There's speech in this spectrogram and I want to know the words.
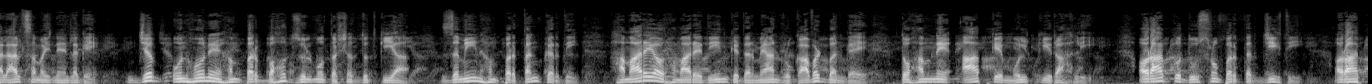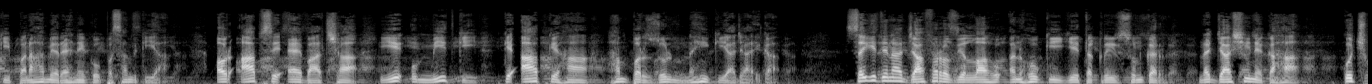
حلال سمجھنے لگے جب انہوں نے ہم پر بہت ظلم و تشدد کیا، زمین ہم پر تنگ کر دی، ہمارے اور ہمارے دین کے درمیان رکاوٹ بن گئے، تو ہم نے آپ کے ملک کی راہ لی اور آپ کو دوسروں پر ترجیح دی اور آپ کی پناہ میں رہنے کو پسند کیا۔ اور آپ سے اے بادشاہ، یہ امید کی کہ آپ کے ہاں ہم پر ظلم نہیں کیا جائے گا۔ سیدنا جعفر رضی اللہ عنہ کی یہ تقریر سن کر نجاشی نے کہا، کچھ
